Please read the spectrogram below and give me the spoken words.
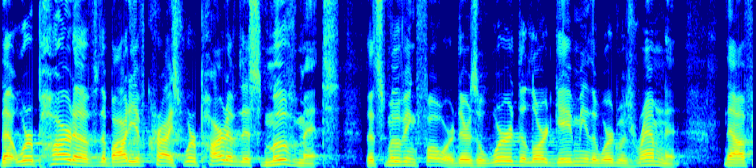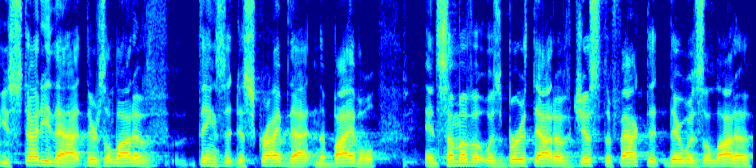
That we're part of the body of Christ. We're part of this movement that's moving forward. There's a word the Lord gave me, the word was remnant. Now, if you study that, there's a lot of things that describe that in the Bible. And some of it was birthed out of just the fact that there was a lot of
